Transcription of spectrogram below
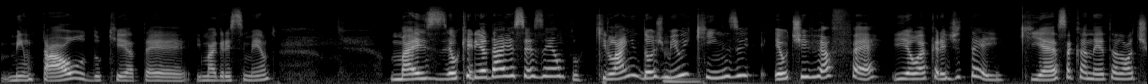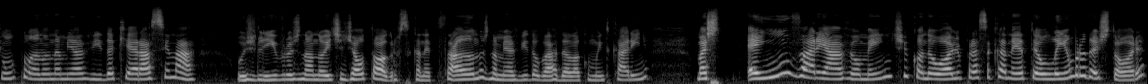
mental do que até emagrecimento. Mas eu queria dar esse exemplo, que lá em 2015 eu tive a fé e eu acreditei que essa caneta ela tinha um plano na minha vida que era assinar os livros na noite de autógrafo. Essa caneta está há anos na minha vida, eu guardo ela com muito carinho, mas é invariavelmente quando eu olho para essa caneta eu lembro da história,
